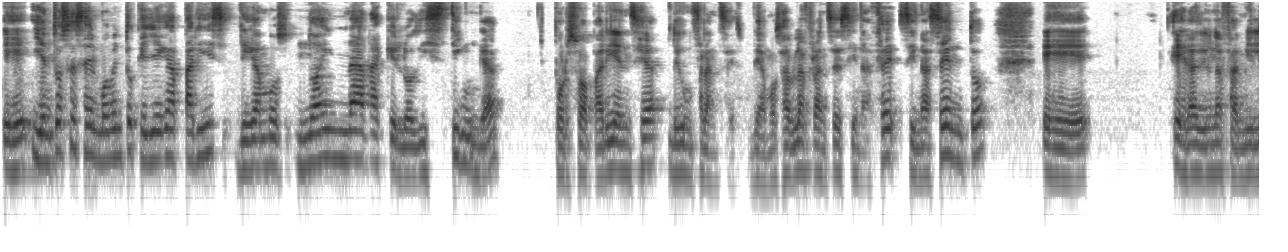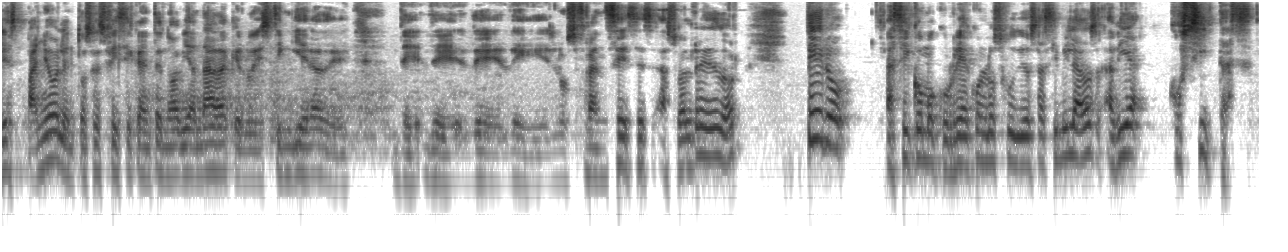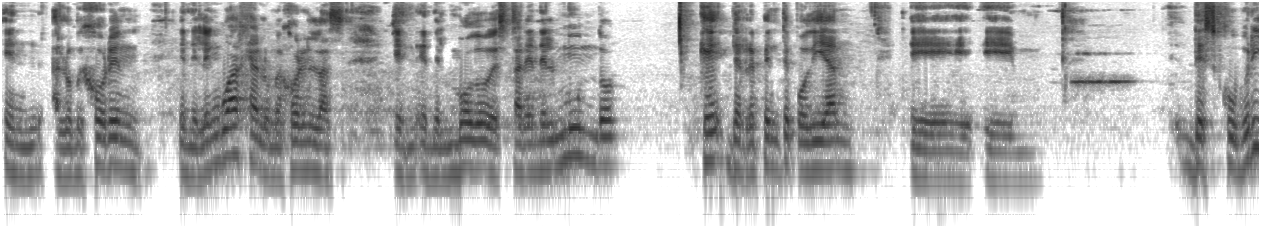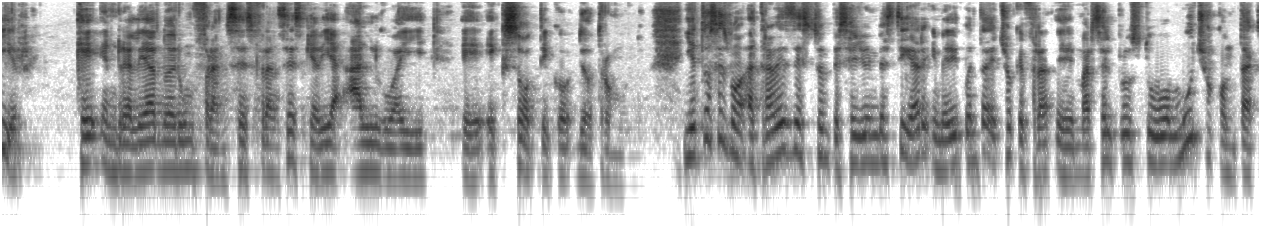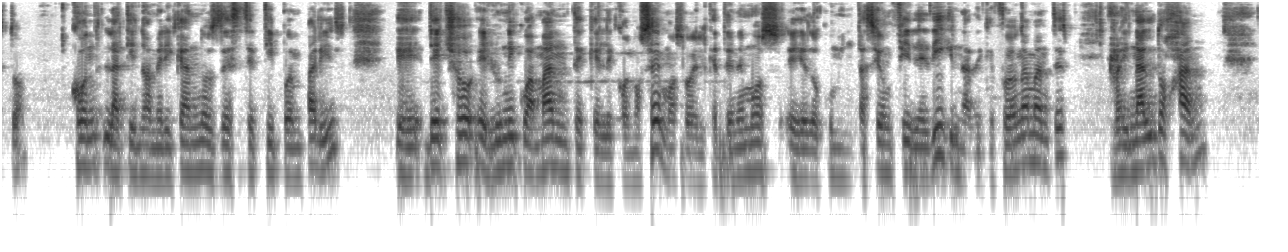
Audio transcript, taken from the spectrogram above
Eh, y entonces, en el momento que llega a París, digamos, no hay nada que lo distinga por su apariencia de un francés. Digamos, habla francés sin, sin acento, eh, era de una familia española, entonces físicamente no había nada que lo distinguiera de, de, los franceses a su alrededor, pero así como ocurría con los judíos asimilados, había cositas, en, a lo mejor en, en el lenguaje, a lo mejor en, las, en, el modo de estar en el mundo, que de repente podían eh, eh, descubrir que en realidad no era un francés francés, que había algo ahí eh, exótico de otro mundo. Y entonces, a través de esto empecé yo a investigar y me di cuenta, de hecho, que Marcel Proust tuvo mucho contacto con latinoamericanos de este tipo en París. de hecho, el único amante que le conocemos o el que tenemos documentación fidedigna de que fueron amantes, Reinaldo Hahn,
